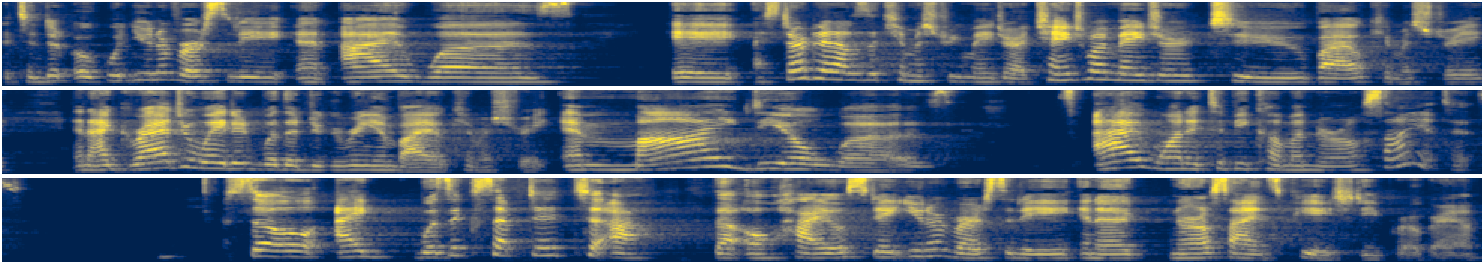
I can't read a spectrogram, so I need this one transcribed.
attended Oakwood University, and I was a, I started out as a chemistry major. I changed my major to biochemistry and I graduated with a degree in biochemistry. And my deal was I wanted to become a neuroscientist. So I was accepted to uh, the Ohio State University in a neuroscience PhD program.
